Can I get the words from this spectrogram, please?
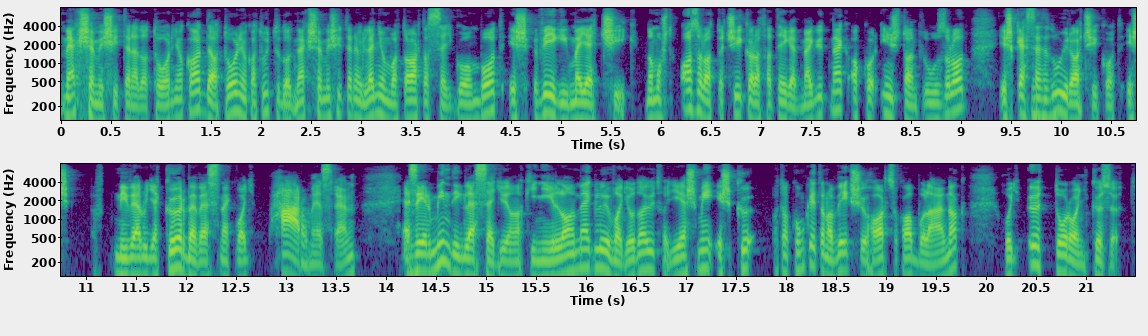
megsemmisítened a tornyokat, de a tornyokat úgy tudod megsemmisíteni, hogy lenyomva tartasz egy gombot, és végig megy egy csík. Na most az alatt a csík alatt, ha téged megütnek, akkor instant lúzolod, és kezdheted újra a csíkot. És mivel ugye körbevesznek, vagy három ezren, ezért mindig lesz egy olyan, aki nyillal meglő, vagy odaüt, vagy ilyesmi, és kö, konkrétan a végső harcok abból állnak, hogy öt torony között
